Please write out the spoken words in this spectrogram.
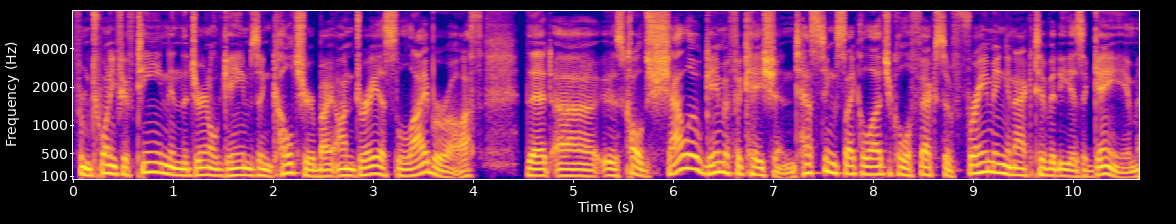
from 2015 in the journal Games and Culture by Andreas Lieberoth that uh, is called Shallow Gamification Testing Psychological Effects of Framing an Activity as a Game.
